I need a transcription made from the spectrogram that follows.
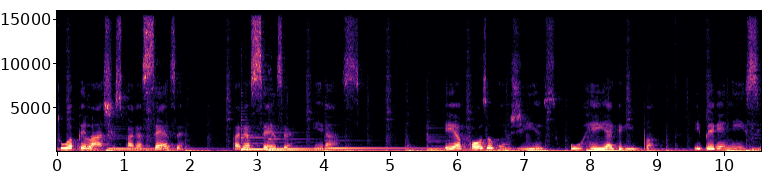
Tu apelastes para César? Para César irás. E após alguns dias, o rei Agripa e Berenice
